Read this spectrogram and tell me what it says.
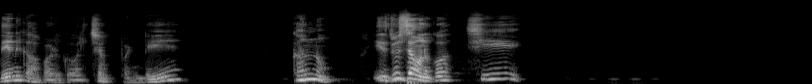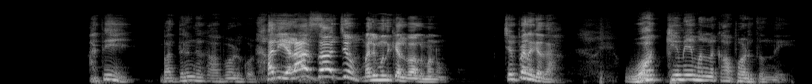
దేన్ని కాపాడుకోవాలి? చెప్పండి. కన్ను. ఇది చూసామనుకో చీ అదే భద్రంగా కాపాడుకోండి. అది ఎలా సాధ్యం? మళ్ళీ ముందుకెళ్ళాలి మనం. చెప్పాను కదా. వాక్యమే మనల్ని కాపాడుతుంది.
